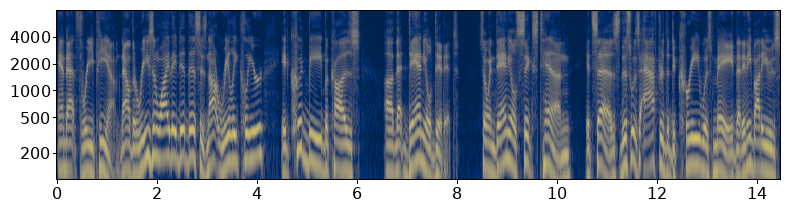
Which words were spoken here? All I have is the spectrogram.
and at 3 p.m. Now, the reason why they did this is not really clear. It could be because uh, that Daniel did it. So in Daniel 6:10, it says this was after the decree was made that anybody who's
